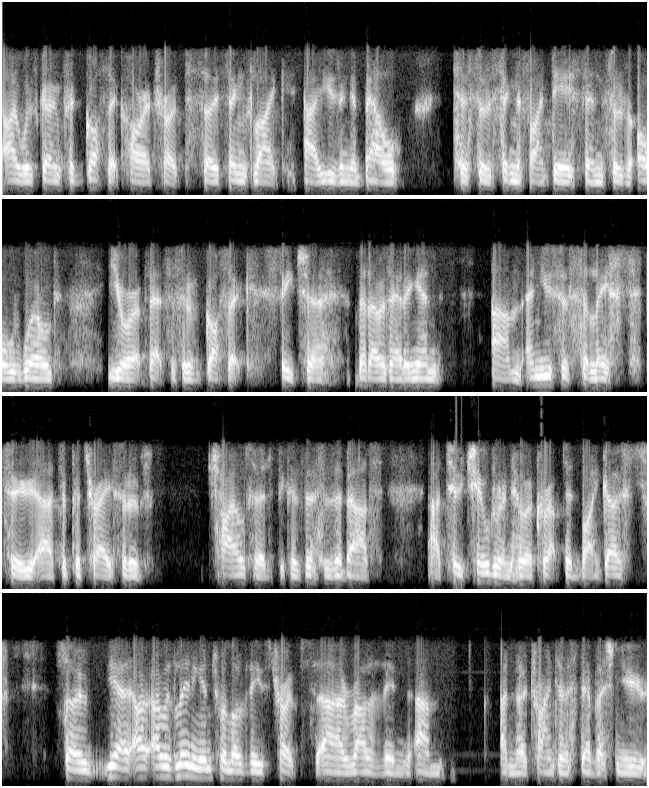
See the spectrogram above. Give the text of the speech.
I was going for gothic horror tropes, so things like uh, using a bell to sort of signify death and sort of old world Europe. That's a sort of gothic feature that I was adding in, um, and use of celesta to uh, to portray sort of childhood because this is about uh, two children who are corrupted by ghosts. So yeah, I, I was leaning into a lot of these tropes uh, rather than um, I don't know trying to establish new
